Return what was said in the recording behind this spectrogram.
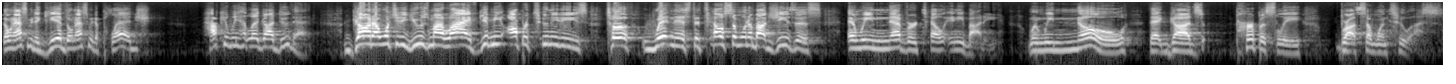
Don't ask me to give. Don't ask me to pledge. How can we let God do that? God, I want you to use my life. Give me opportunities to witness, to tell someone about Jesus. And we never tell anybody when we know that God's purposely brought someone to us.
